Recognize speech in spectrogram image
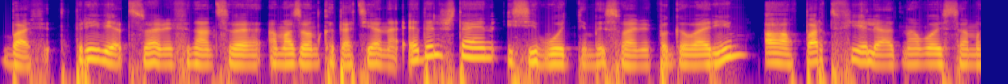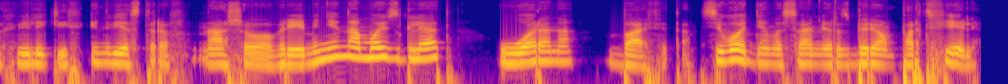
Баффет. Привет, с вами финансовая амазонка Татьяна Эдельштейн, и сегодня мы с вами поговорим о портфеле одного из самых великих инвесторов нашего времени, на мой взгляд, Уоррена Баффета. Сегодня мы с вами разберем портфель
